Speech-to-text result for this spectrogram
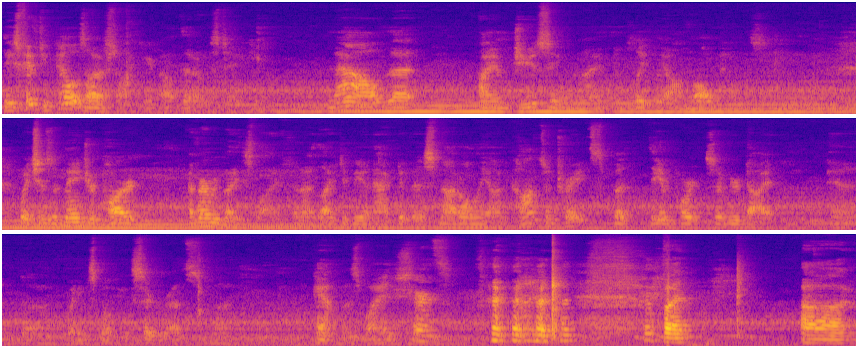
These 50 pills I was talking about that I was taking, now that I am juicing, I'm completely off all pills, which is a major part of everybody's life. And I'd like to be an activist not only on concentrates, but the importance of your diet and uh, quitting smoking cigarettes, not cannabis by any Sure. but uh,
